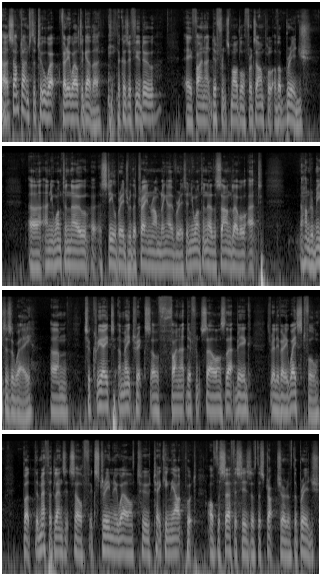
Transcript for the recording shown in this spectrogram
Uh, sometimes the two work very well together because if you do a finite difference model, for example, of a bridge, uh, and you want to know a, steel bridge with a train rumbling over it, and you want to know the sound level at 100 meters away, um, to create a matrix of finite difference cells that big is really very wasteful. But the method lends itself extremely well to taking the output of the surfaces of the structure of the bridge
